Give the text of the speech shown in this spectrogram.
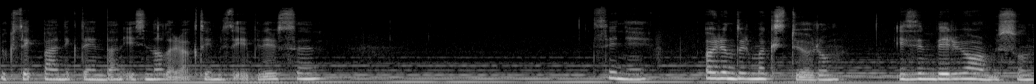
yüksek benliklerinden izin alarak temizleyebilirsin. Seni arındırmak istiyorum. İzin veriyor musun?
